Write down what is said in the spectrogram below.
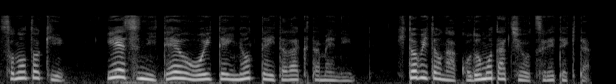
その時、イエスに手を置いて祈っていただくために、人々が子供たちを連れてきた。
